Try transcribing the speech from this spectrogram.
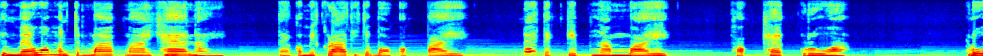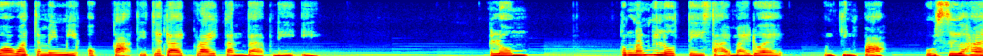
ถึงแม้ว่ามันจะมากมายแค่ไหน แต่ก็ไม่กล้าที่จะบอกออกไป ได้แต่เก็บงำไว้ เพราะแค่กลัว กลัวว่าจะไม่มีโอกาสที่จะได้ใกล้กันแบบนี้อีก ลม ตรงนั้นมีโรตีสายไหมด้วย มึงกินป่ะกูซื้อให้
